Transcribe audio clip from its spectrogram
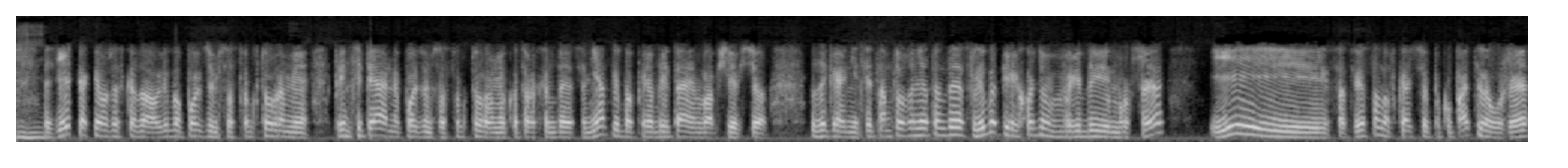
Mm-hmm. Здесь, как я уже сказал, либо пользуемся структурами, принципиально пользуемся структурами, у которых НДС нет, либо приобретаем вообще все за границей, там тоже нет НДС, либо переходим в ряды МРУШЕ, И, соответственно, в качестве покупателя уже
